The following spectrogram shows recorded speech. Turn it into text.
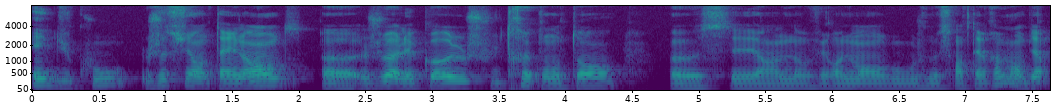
Et du coup, je suis en Thaïlande, euh, je vais à l'école, je suis très content. Euh, c'est un environnement où je me sentais vraiment bien.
